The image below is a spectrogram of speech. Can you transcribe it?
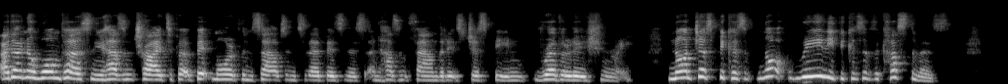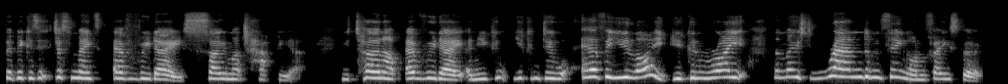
I don't know one person who hasn't tried to put a bit more of themselves into their business and hasn't found that it's just been revolutionary. Not just because, not really because of the customers, but because it just makes every day so much happier you turn up every day and you can you can do whatever you like. You can write the most random thing on facebook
